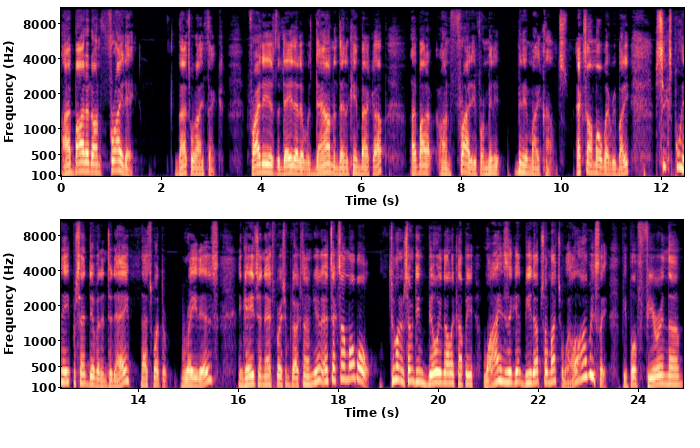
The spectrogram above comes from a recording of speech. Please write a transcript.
I bought it on Friday. That's what I think. Friday is the day that it was down and then it came back up. I bought it on Friday for many, many of my accounts. ExxonMobil, everybody, 6.8% dividend today. That's what the rate is. Engaged in exploration production. You know, it's ExxonMobil, $217 billion company. Why does it get beat up so much? Well, obviously, people fearing the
